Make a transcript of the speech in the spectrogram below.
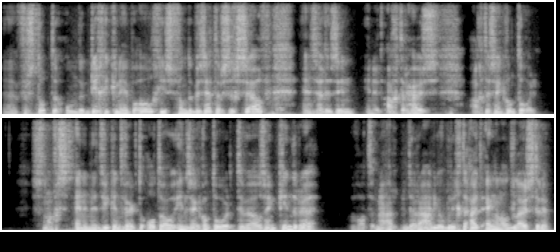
uh, verstopte onder dichtgeknepen oogjes van de bezetter zichzelf en zijn gezin in het achterhuis achter zijn kantoor. S'nachts en in het weekend werkte Otto in zijn kantoor terwijl zijn kinderen wat naar de radioberichten uit Engeland luisterden.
